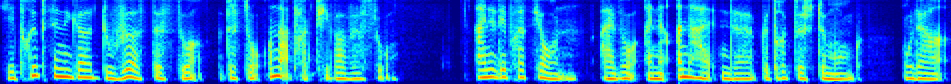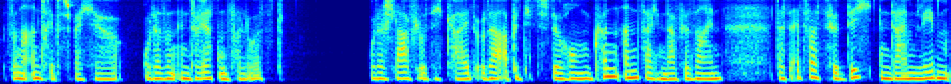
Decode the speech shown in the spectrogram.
Je trübsinniger du wirst, desto, desto unattraktiver wirst du. Eine Depression, also eine anhaltende, gedrückte Stimmung oder so eine Antriebsschwäche oder so ein Interessenverlust oder Schlaflosigkeit oder Appetitstörungen können Anzeichen dafür sein, dass etwas für dich in deinem Leben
